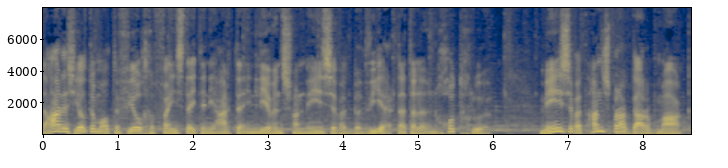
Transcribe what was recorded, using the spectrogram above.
Daar is heeltemal te veel gefeinsheid in die harte en lewens van mense wat beweer dat hulle in God glo. Mense wat aanspraak daarop maak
